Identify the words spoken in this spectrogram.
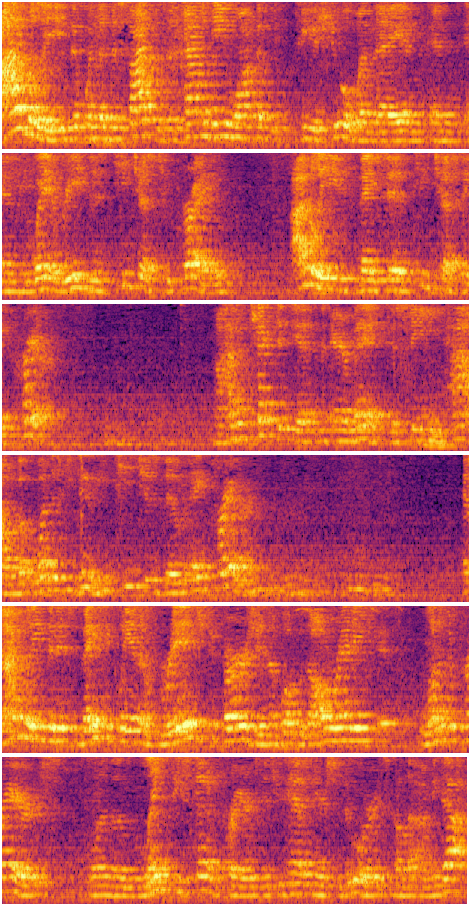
I believe that when the disciples, the Talmudim walked up to Yeshua one day, and, and, and the way it reads is teach us to pray. I believe they said, teach us a prayer. I haven't checked it yet in Aramaic to see how, but what does he do? He teaches them a prayer. And I believe that it's basically an abridged version of what was already one of the prayers, one of the lengthy set of prayers that you have in your Siddur. It's called the Amidah.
